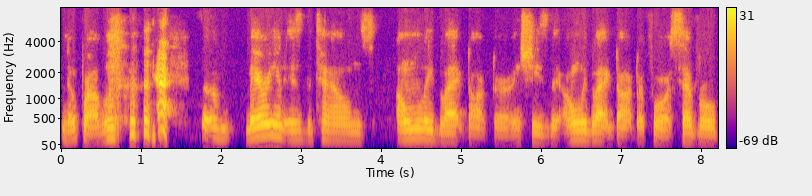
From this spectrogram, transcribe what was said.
no problem. so Marion is the town's only black doctor, and she's the only black doctor for several,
